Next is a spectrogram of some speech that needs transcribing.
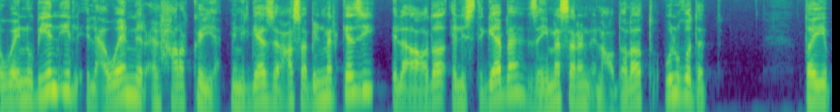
هو إنه بينقل الأوامر الحركية من الجهاز العصبي المركزي إلى أعضاء الاستجابة زي مثلا العضلات والغدد. طيب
